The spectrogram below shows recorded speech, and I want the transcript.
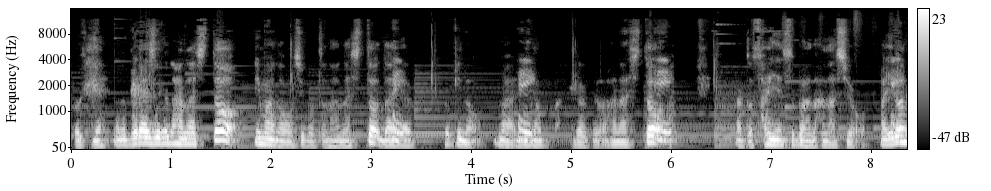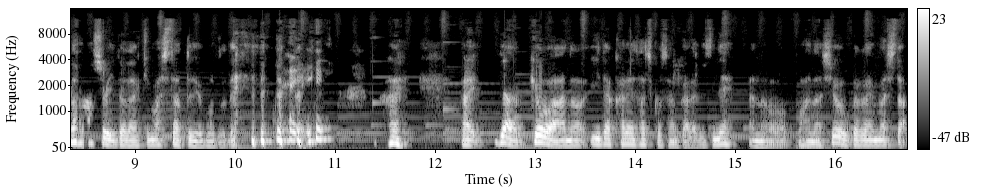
そうですね。あのブラジルの話と、今のお仕事の話と、大学の時の、まあ、はい理論大学の話と、はいあとサイエンスバーの話を、まあ、いろんな話をいただきましたということで。はい。はい。はい。じゃあ、今日は、あの、飯田カレン幸子さんからですね、あの、お話を伺いました。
